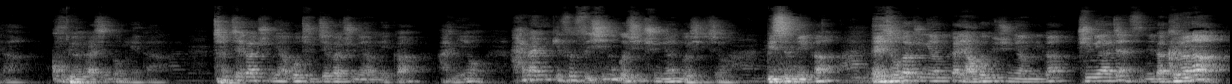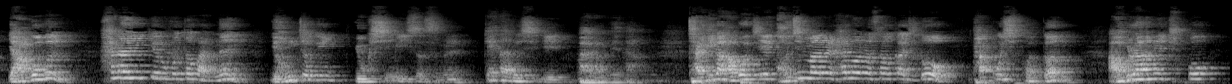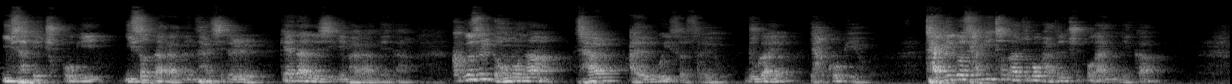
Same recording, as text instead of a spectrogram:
구별하신 겁니다. 첫째가 중요하고 둘째가 중요합니까? 아니요. 하나님께서 쓰시는 것이 중요한 것이죠. 믿습니까? 에서가 중요합니까? 야곱이 중요합니까? 중요하지 않습니다. 그러나 야곱은 하나님께로부터 받는 영적인 욕심이 있었음을 깨달으시기 바랍니다. 자기가 아버지의 거짓말을 하면서까지도 받고 싶었던 아브라함의 축복, 이삭의 축복이 있었다라는 사실을 깨달으시기 바랍니다. 그것을 너무나 잘 알고 있었어요. 누가요? 야곱이요. 자기도 사기쳐가지고 받은 축복 아닙니까?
